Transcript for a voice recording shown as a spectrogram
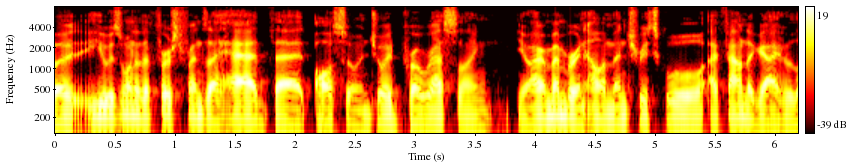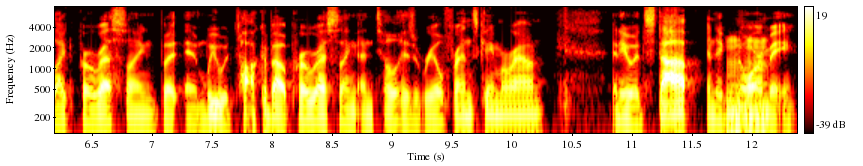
but he was one of the first friends I had that also enjoyed pro wrestling. You know, I remember in elementary school, I found a guy who liked pro wrestling, but and we would talk about pro wrestling until his real friends came around, and he would stop and ignore me.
